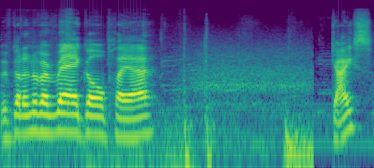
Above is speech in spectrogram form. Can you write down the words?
We've got another rare gold player. Geis?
